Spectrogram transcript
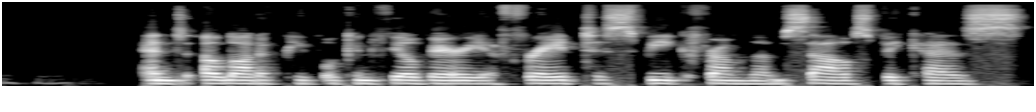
mm-hmm. and a lot of people can feel very afraid to speak from themselves because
